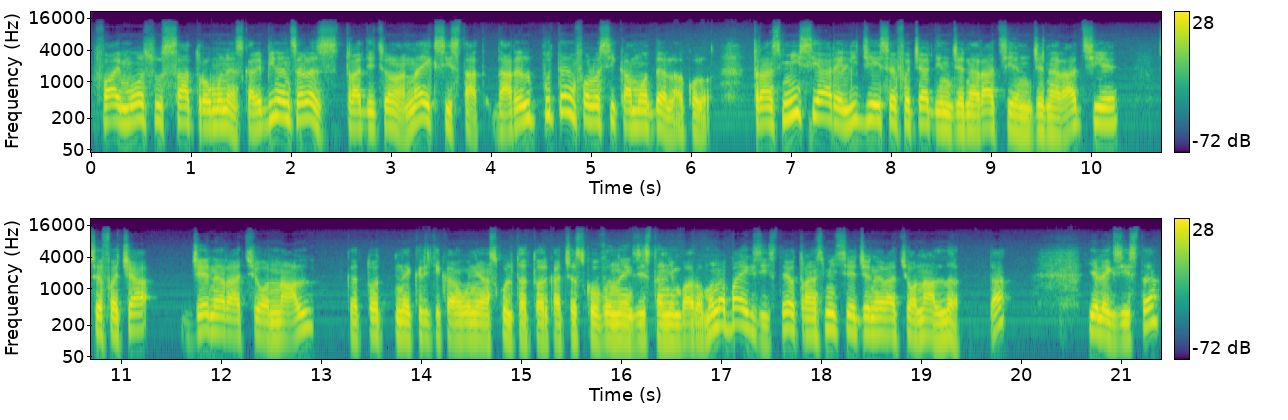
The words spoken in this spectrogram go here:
faimosul sat românesc, care, bineînțeles, tradițional, n-a existat, dar îl putem folosi ca model acolo. Transmisia religiei se făcea din generație în generație, se făcea generațional, că tot ne critică unii ascultători că acest cuvânt nu există în limba română, ba există, e o transmisie generațională, da? El există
